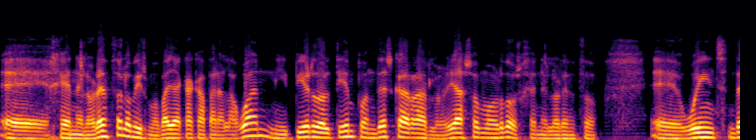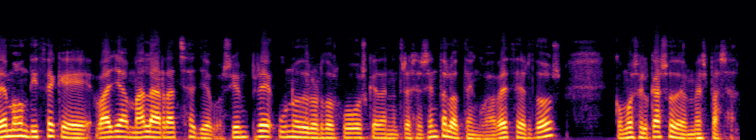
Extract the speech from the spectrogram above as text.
Eh, Gene Lorenzo lo mismo, vaya caca para la One, ni pierdo el tiempo en descargarlo. Ya somos dos, Gene Lorenzo. Eh, Winch Demon dice que vaya mala racha llevo. Siempre uno de los dos juegos que dan en 360 lo tengo, a veces dos, como es el caso del mes pasado.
